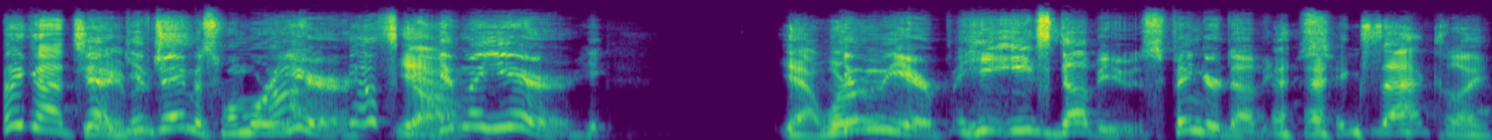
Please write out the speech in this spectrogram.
They got Jameis. Yeah, give Jameis one more Right, year. let's go. Give him a year. He- Yeah, Give we're him a year. He eats W's, finger W's. exactly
